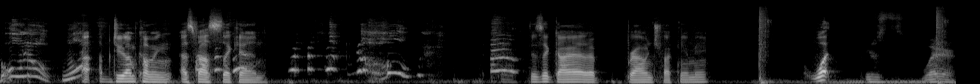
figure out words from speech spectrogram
Oh no! What? Uh, dude, I'm coming as fast as I can. no! There's a guy at a brown truck near me. What? Here's where?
